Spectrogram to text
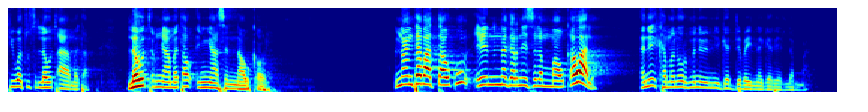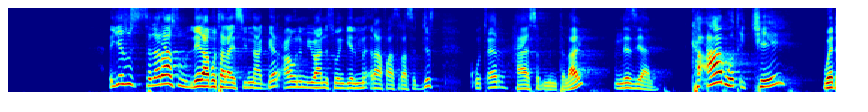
ህይወት ውስጥ ለውጥ አያመጣም። ለውጥ የሚያመጣው እኛ ስናውቀው ነው። እናንተ ባታውቁ ይህንን ነገር እኔ ስለማውቀው አለ እኔ ከመኖር ምንም የሚገድበኝ ነገር የለም አለ ኢየሱስ ስለ ራሱ ሌላ ቦታ ላይ ሲናገር አሁንም ዮሐንስ ወንጌል ምዕራፍ 16 ቁጥር 28 ላይ እንደዚህ አለ ከአብ ወጥቼ ወደ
